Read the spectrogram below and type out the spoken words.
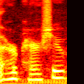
that her parachute?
